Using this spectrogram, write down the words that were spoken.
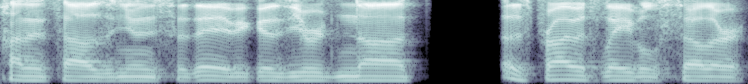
hundred thousand units a day because you're not as private label seller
